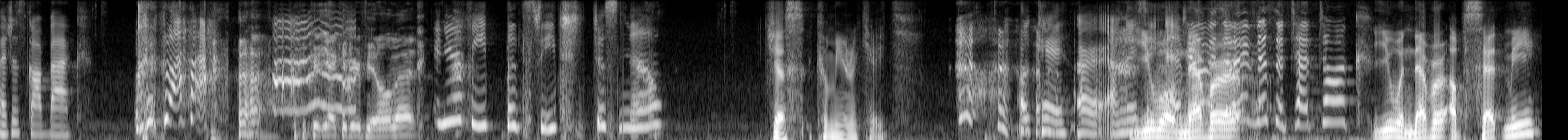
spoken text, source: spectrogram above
I just got back. yeah, could you repeat all of that? Can you repeat the speech just now? Just communicate. Okay, alright, I'm gonna You say will never- Did I miss a TED talk? You will never upset me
